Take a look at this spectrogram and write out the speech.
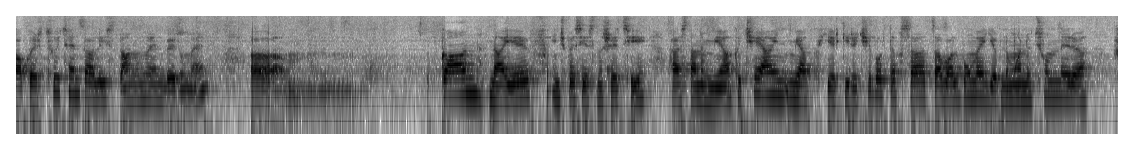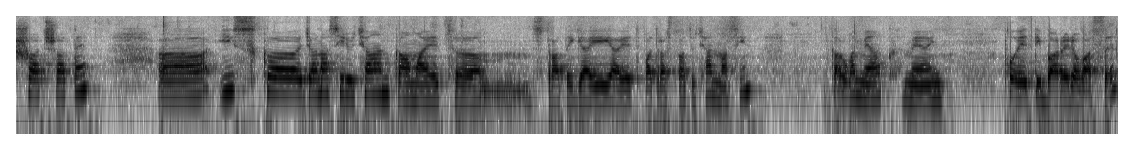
կապեր ցույց են տալիս, տանում են, բերում են կան նաև ինչպես ես նշեցի Հայաստանը միակը չի այն միակ երկիրը չի որտեղ սա ծավալվում է եւ նմանությունները շատ-շատ են իսկ ջանասիրության կամ այդ ստրատեգիայի այդ պատրաստվածության մասին կարող եմ միակ միայն պոետի բարերով ասել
